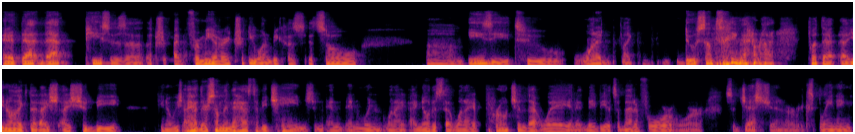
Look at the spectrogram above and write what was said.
And if that that piece is a, a tr- for me a very tricky one because it's so um, easy to want to like do something. I don't know how to put that. Uh, you know, like that. I sh- I should be. You know, we I had there's something that has to be changed, and and and when when I I notice that when I approach in that way, and it maybe it's a metaphor or suggestion or explaining,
